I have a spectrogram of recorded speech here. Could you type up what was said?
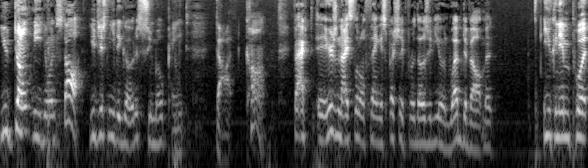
you don't need to install it. You just need to go to sumopaint.com. In fact, here's a nice little thing, especially for those of you in web development you can input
